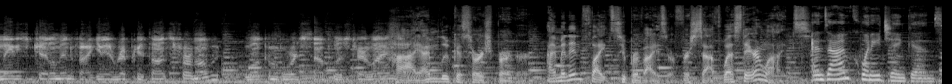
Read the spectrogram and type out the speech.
Ladies and gentlemen, if I can interrupt your thoughts for a moment, welcome aboard Southwest Airlines. Hi, I'm Lucas Hirschberger. I'm an in flight supervisor for Southwest Airlines. And I'm Quinny Jenkins,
